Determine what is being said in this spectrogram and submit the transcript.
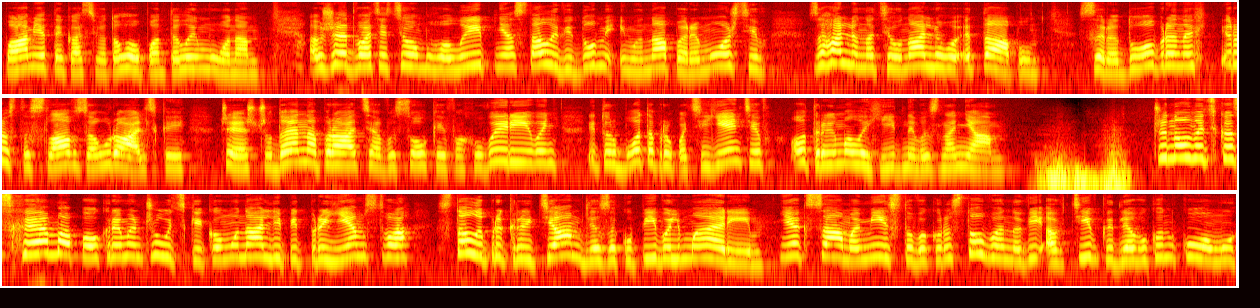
пам'ятника святого Пантелеймона. А вже 27 липня стали відомі імена переможців загальнонаціонального етапу. Серед обраних і Ростислав Зауральський, чия щоденна праця, високий фаховий рівень і турбота про пацієнтів отримали гідне визнання. Чиновницька схема по Кременчуцькій комунальні підприємства стали прикриттям для закупівель мерії. Як саме місто використовує нові автівки для виконкому,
